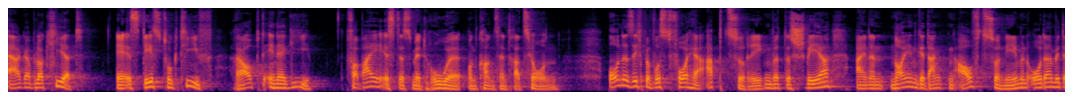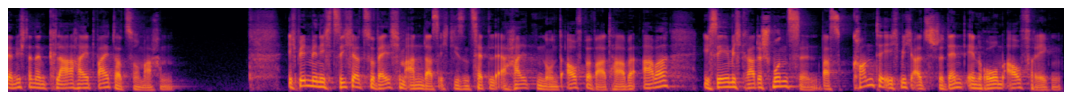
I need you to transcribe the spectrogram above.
Ärger blockiert. Er ist destruktiv, raubt Energie. Vorbei ist es mit Ruhe und Konzentration. Ohne sich bewusst vorher abzuregen, wird es schwer, einen neuen Gedanken aufzunehmen oder mit der nüchternen Klarheit weiterzumachen. Ich bin mir nicht sicher, zu welchem Anlass ich diesen Zettel erhalten und aufbewahrt habe, aber ich sehe mich gerade schmunzeln. Was konnte ich mich als Student in Rom aufregen?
